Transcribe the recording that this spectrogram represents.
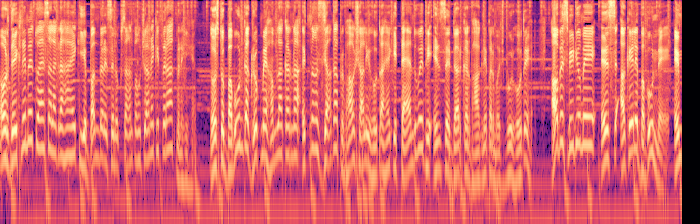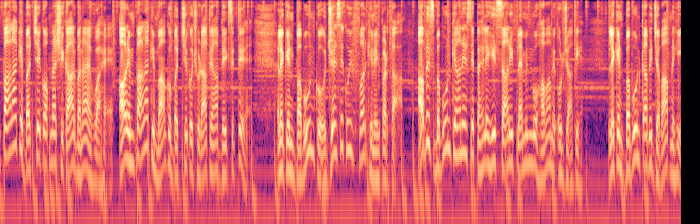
और देखने में तो ऐसा लग रहा है कि ये बंदर इसे नुकसान पहुँचाने की फिराक में नहीं है। दोस्तों, बबून का ग्रुप में हमला करना इतना ज़्यादा प्रभावशाली होता है कि तेंदुए भी इनसे डर कर भागने पर मजबूर होते हैं। अब इस वीडियो में इस अकेले बबून ने इम्पाला के बच्चे को अपना शिकार बनाया हुआ है। और इम्पाला की माँ को बच्चे को छुड़ाते आप देख सकते हैं। लेकिन बबून को जैसे कोई फ़र्क ही नहीं पड़ता। अब इस बबून के आने से पहले ही सारी फ्लेमिंगो हवा में उड़ जाती है। लेकिन बबून का भी जवाब नहीं।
